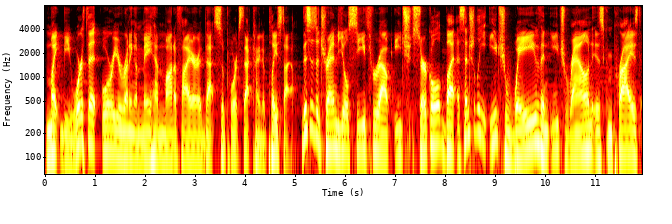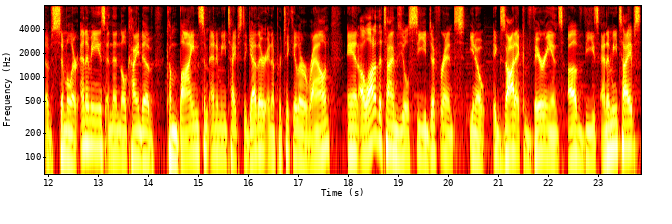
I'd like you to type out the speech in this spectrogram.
might be worth it, or you're running a mayhem modifier that supports that kind of playstyle. This is a trend you'll see throughout each circle, but essentially each wave and each round is comprised of similar enemies, and then they'll kind of combine some enemy types together in a particular round. And a lot of the times you'll see different, you know, exotic variants of these enemy types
